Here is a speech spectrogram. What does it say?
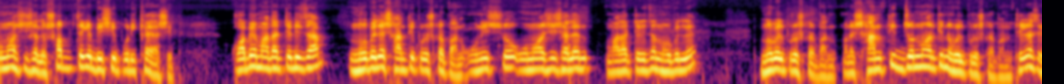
উনআশি সালে সব থেকে বেশি পরীক্ষায় আসে। কবে মাদার টেরিজা নোবেলের শান্তি পুরস্কার পান? উনিশশো উনআশি সালে মাদার টেরিজা নোবেলে নোবেল পুরস্কার পান। মানে শান্তির জন্য আর কি নোবেল পুরস্কার পান, ঠিক আছে?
